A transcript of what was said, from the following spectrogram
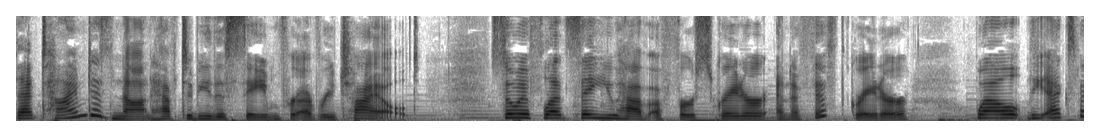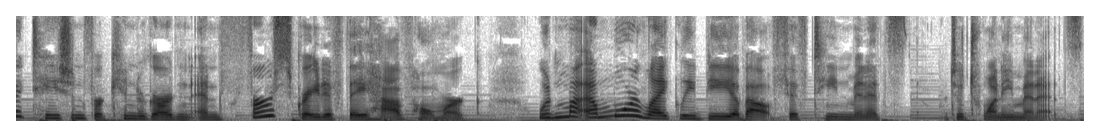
That time does not have to be the same for every child. So, if let's say you have a first grader and a fifth grader, well, the expectation for kindergarten and first grade, if they have homework, would uh, more likely be about 15 minutes to 20 minutes,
